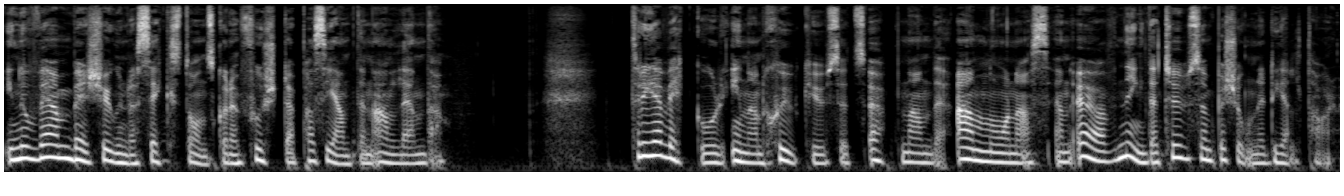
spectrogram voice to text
I november 2016 ska den första patienten anlända. Tre veckor innan sjukhusets öppnande anordnas en övning där tusen personer deltar.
